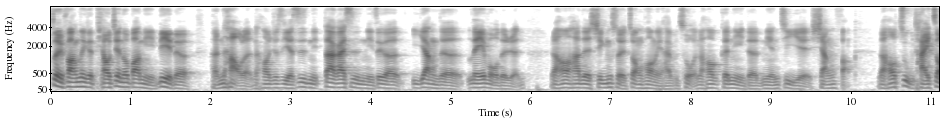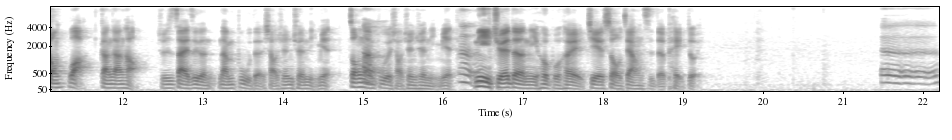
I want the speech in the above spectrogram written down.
对方那个条件都帮你列的很好了，然后就是也是你大概是你这个一样的 level 的人，然后他的薪水状况也还不错，然后跟你的年纪也相仿，然后住台中，哇，刚刚好，就是在这个南部的小圈圈里面，中南部的小圈圈里面，嗯，你觉得你会不会接受这样子的配对？呃，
